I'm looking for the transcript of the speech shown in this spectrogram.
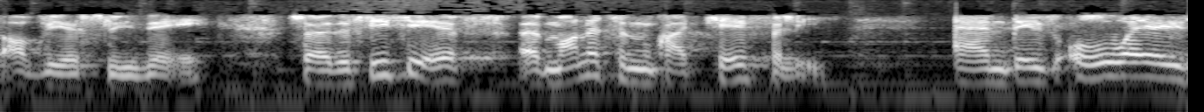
obviously there. So the CCF uh, monitor them quite carefully and there's always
